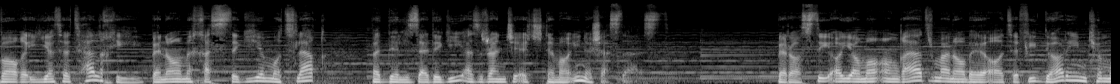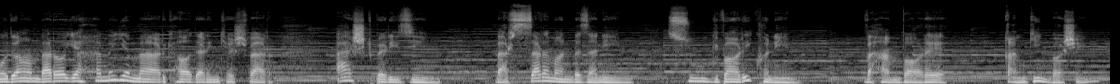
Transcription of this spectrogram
واقعیت تلخی به نام خستگی مطلق و دلزدگی از رنج اجتماعی نشسته است. به راستی آیا ما آنقدر منابع عاطفی داریم که مدام برای همه مرگ ها در این کشور اشک بریزیم بر سرمان بزنیم سوگواری کنیم و همواره غمگین باشیم؟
